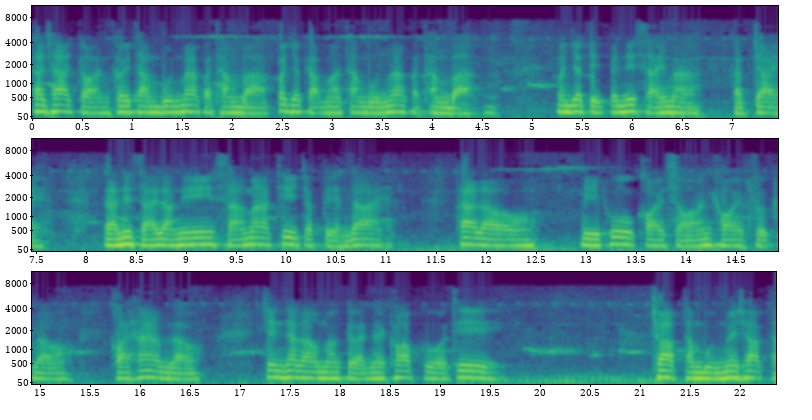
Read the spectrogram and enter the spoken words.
ถ้าชาติก่อนเคยทำบุญมากกว่าทำบาป ก็จะกลับมาทำบุญมากกว่าทำบาป มันจะติดเป็นนิสัยมากับใจ แต่นิสัยเหล่านี้สามารถที่จะเปลี่ยนได้ ถ้าเรามีผู้คอยสอนคอยฝึกเรา คอยห้ามเรา เช่นถ้าเรามาเกิดในครอบครัวที่ชอบทำบุญไม่ชอบท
